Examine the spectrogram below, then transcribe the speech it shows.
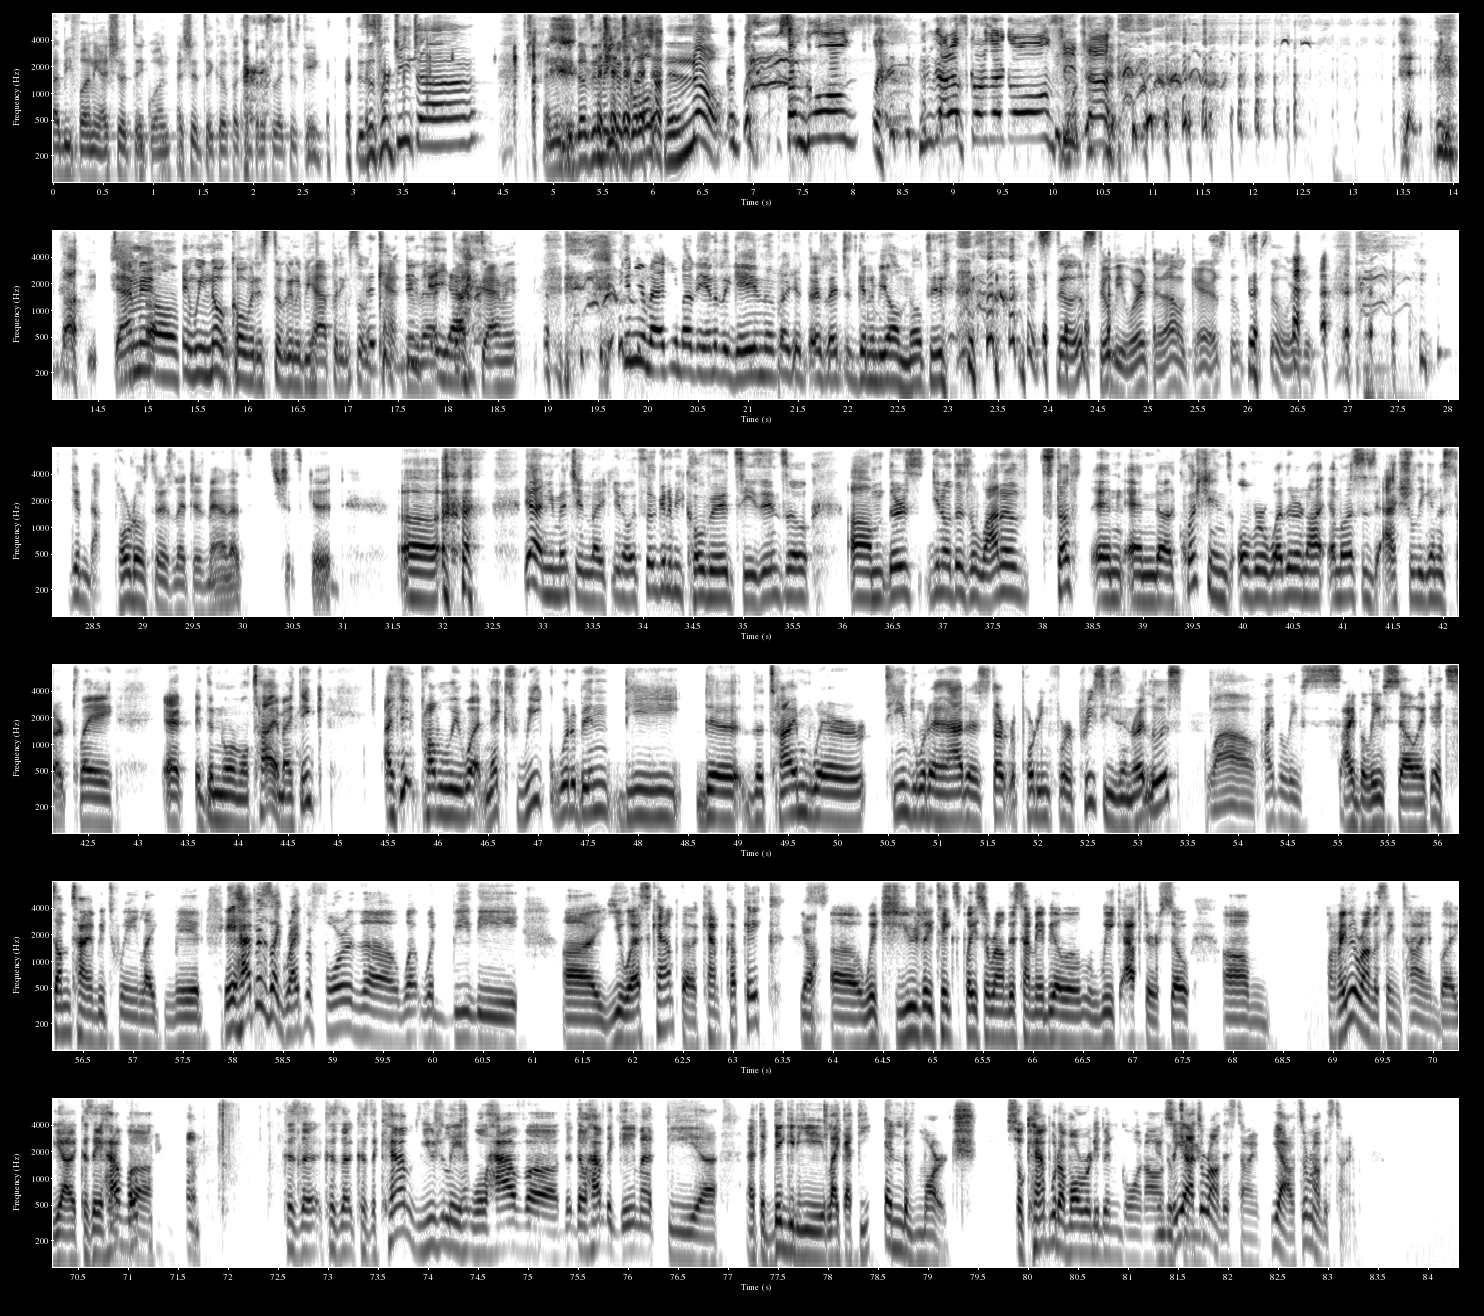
That'd be funny. I should take one. I should take a fucking tres leches cake. This is for Chicha. And if he doesn't make a goal, no. Some goals. You gotta score the goals, Chicha. damn it. Um, and we know COVID is still gonna be happening, so can't do that. Yeah. God damn it. Can you imagine by the end of the game the fucking tres leches is gonna be all melted? it's still it'll still be worth it. I don't care. It's still it's still worth it give them that Porto's tres leches, man. That's just good. Uh, yeah, and you mentioned like you know it's still going to be COVID season, so um, there's you know there's a lot of stuff and and uh, questions over whether or not MLS is actually going to start play at, at the normal time. I think I think probably what next week would have been the the the time where teams would have had to start reporting for a preseason, right, Lewis? Wow. I believe I believe so. It, it's sometime between like mid. It happens like right before the what would be the uh, U.S. camp, the Camp Cupcake. Yeah. Uh, which usually takes place around this time, maybe a little week after. So, um, or maybe around the same time. But yeah, because they have uh, because the because the because the camp usually will have uh they'll have the game at the uh, at the diggity like at the end of March. So camp would have already been going on. So yeah, it's around this time. Yeah, it's around this time.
